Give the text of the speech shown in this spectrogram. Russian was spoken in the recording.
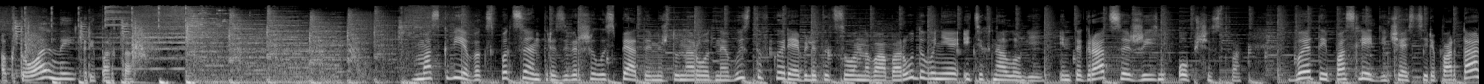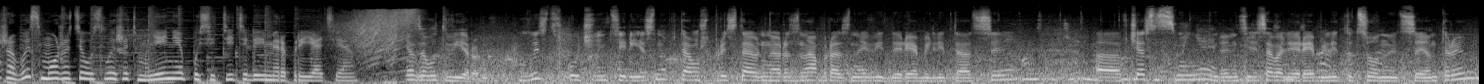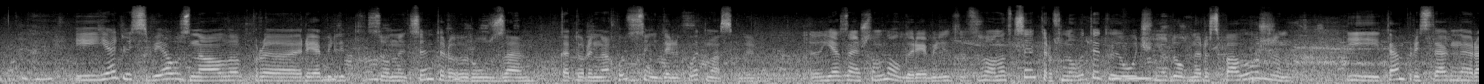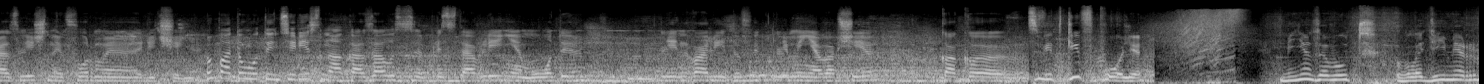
Актуальный репортаж. В Москве в экспоцентре завершилась пятая международная выставка реабилитационного оборудования и технологий «Интеграция. Жизнь. Общества». В этой последней части репортажа вы сможете услышать мнение посетителей мероприятия. Меня зовут Вера. Выставка очень интересна, потому что представлены разнообразные виды реабилитации. А, в частности, меня интересовали реабилитационные центры. И я для себя узнала про реабилитационный центр РУЗа, который находится недалеко от Москвы. Я знаю, что много реабилитационных центров, но вот это очень удобно расположен, и там представлены различные формы лечения. Ну, потом вот интересно оказалось представление моды для инвалидов. Это для меня вообще как э, цветки в поле. Меня зовут Владимир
